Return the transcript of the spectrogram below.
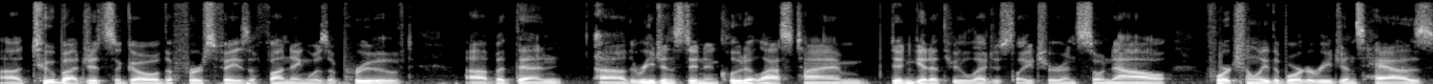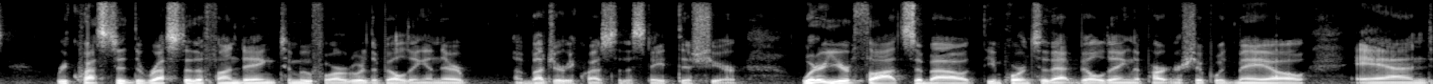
Uh, two budgets ago, the first phase of funding was approved, uh, but then uh, the Regents didn't include it last time, didn't get it through the legislature, and so now, fortunately, the Board of Regents has requested the rest of the funding to move forward with the building in their uh, budget request to the state this year. What are your thoughts about the importance of that building, the partnership with Mayo, and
